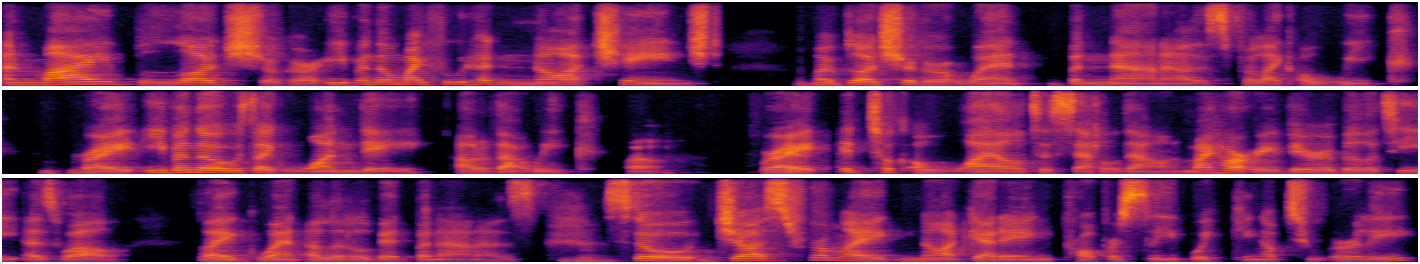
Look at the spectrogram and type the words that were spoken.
And my blood sugar, even though my food had not changed, my mm-hmm. blood sugar went bananas for like a week, mm-hmm. right? Even though it was like one day out of that week. Wow. Right. Yeah. It took a while to settle down. My heart rate variability as well like mm-hmm. went a little bit bananas. Mm-hmm. So just from like not getting proper sleep, waking up too early,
